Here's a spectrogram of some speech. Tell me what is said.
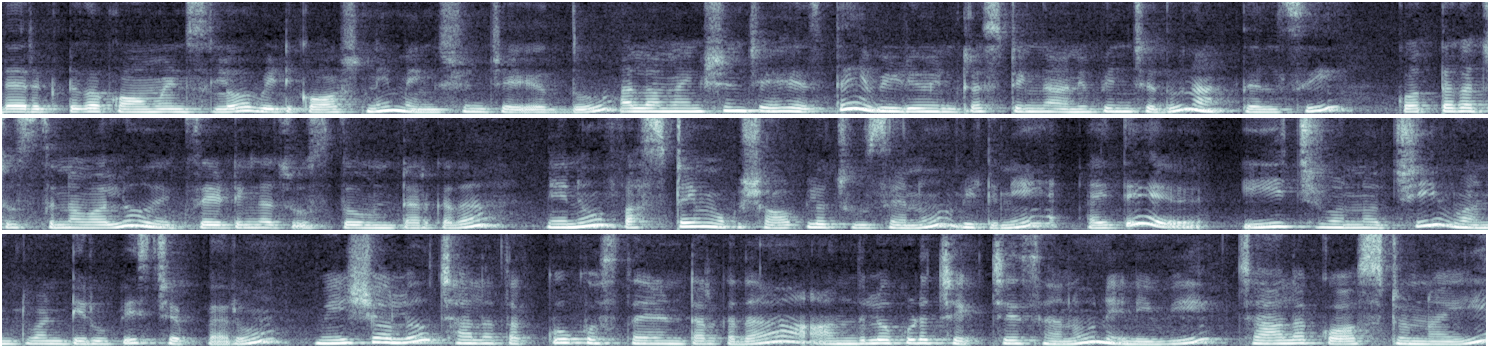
డైరెక్ట్గా కామెంట్స్లో వీటి కాస్ట్ని మెన్షన్ చేయొద్దు. అలా మెన్షన్ చేసేస్తే ఈ వీడియో ఇంట్రెస్టింగ్గా అనిపించదు నాకు తెలిసి. కొత్తగా చూస్తున్న వాళ్ళు ఎక్సైటింగ్గా చూస్తూ ఉంటారు కదా. నేను ఫస్ట్ టైం ఒక షాప్లో చూశాను వీటిని. అయితే ఈచ్ వన్ వచ్చి వన్ ట్వంటీ రూపీస్ చెప్పారు. మీషోలో చాలా తక్కువకు వస్తాయి అంటారు కదా అందులో కూడా చెక్ చేశాను నేను ఇవి. చాలా కాస్ట్ ఉన్నాయి.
